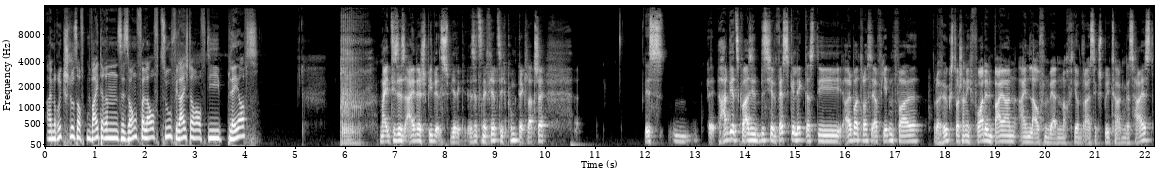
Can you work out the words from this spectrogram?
einen Rückschluss auf den weiteren Saisonverlauf zu, vielleicht auch auf die Playoffs? Mein, dieses eine Spiel ist schwierig. Ist jetzt eine 40-Punkte-Klatsche. Ist, äh, hat jetzt quasi ein bisschen festgelegt, dass die Albatrosse auf jeden Fall oder höchstwahrscheinlich vor den Bayern einlaufen werden nach 34 Spieltagen. Das heißt,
